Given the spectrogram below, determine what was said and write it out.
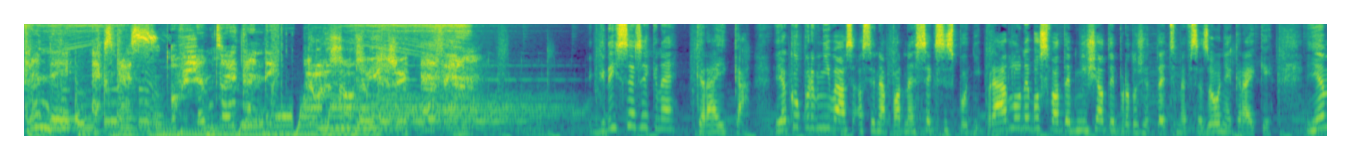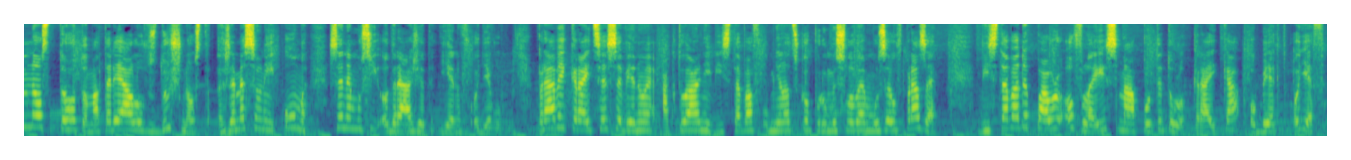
Trendy Express. Ovšem, co je trendy. 90,3 FM. Když se řekne krajka, jako první vás asi napadne sexy spodní prádlo nebo svatební šaty, protože teď jsme v sezóně krajky. Jemnost tohoto materiálu, vzdušnost, řemeslný um se nemusí odrážet jen v oděvu. Právě krajce se věnuje aktuální výstava v Umělecko-průmyslovém muzeu v Praze. Výstava The Power of Lace má podtitul Krajka, objekt oděv.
